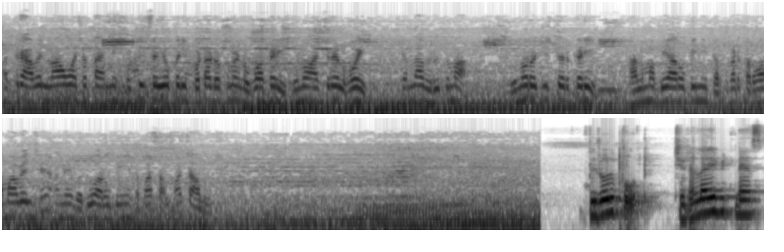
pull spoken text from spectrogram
અત્રે આવેલ ના હોવા છતાં એમની ખોટી સહીઓ કરી ખોટા ડોક્યુમેન્ટ ઊભા કરી, ગુનો આચરેલ હોય, તેમના વિરુદ્ધમાં ગુનો રજિસ્ટર કરી હાલમાં બે આરોપીની ધરપકડ કરવામાં આવેલ છે અને વધુ આરોપીની તપાસ હાલમાં ચાલુ છે. Bureau report channel eye witness.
